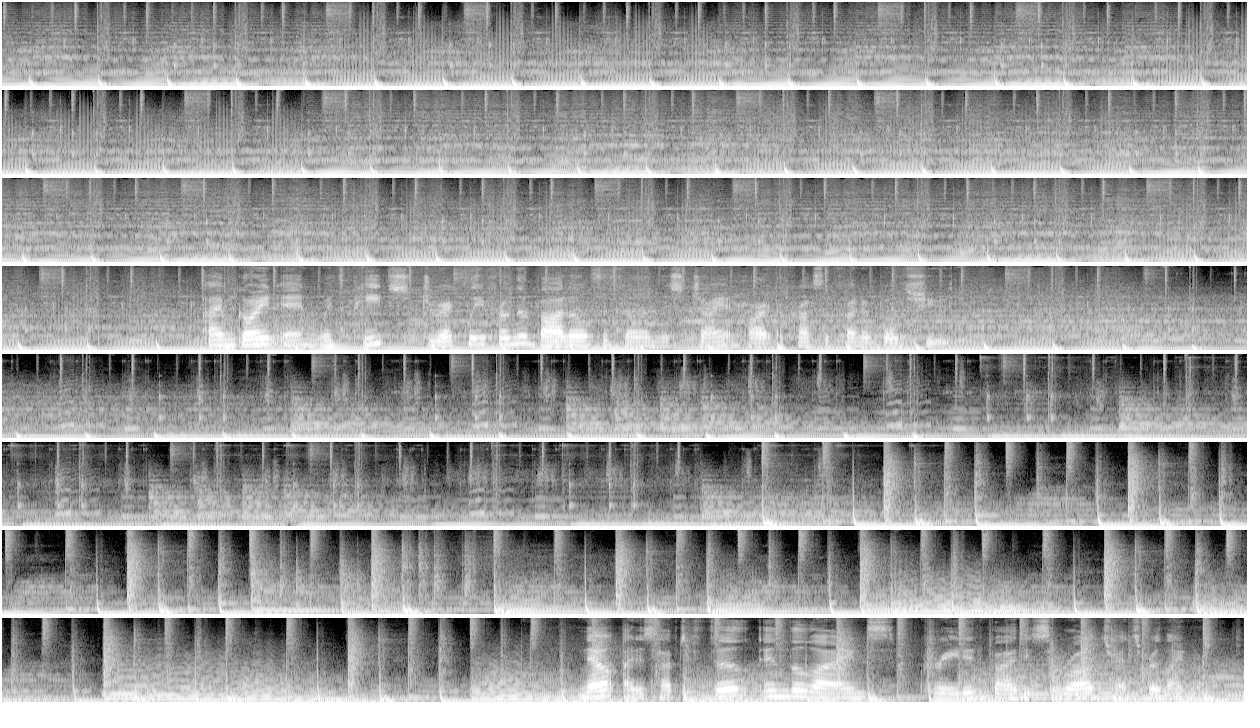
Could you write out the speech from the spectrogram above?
I'm going in with peach directly from the bottle to fill in this giant heart across the front of both shoes. Now I just have to fill in the lines created by the Saral transfer line work.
